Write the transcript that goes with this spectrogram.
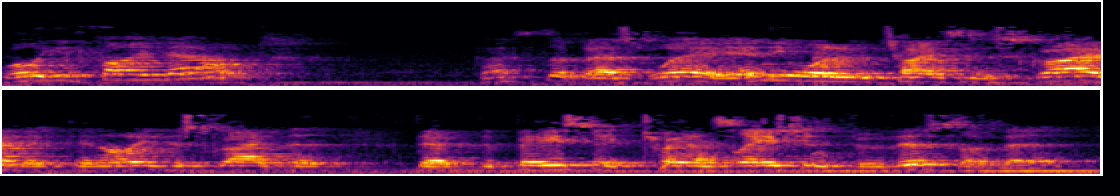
well, you find out. That's the best way. Anyone who tries to describe it can only describe the, the, the basic translation through this event.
